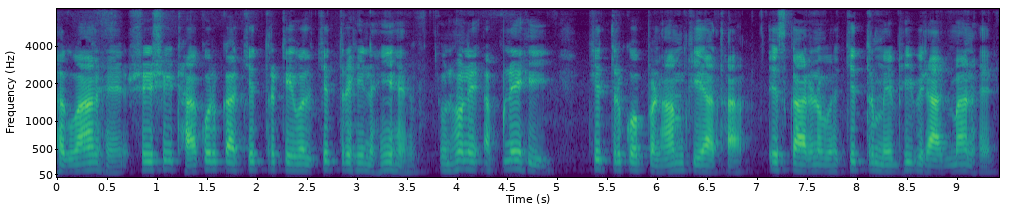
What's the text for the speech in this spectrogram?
भगवान हैं। श्री श्री ठाकुर का चित्र केवल चित्र ही नहीं है। उन्होंने अपने ही चित्र को प्रणाम किया था। इस कारण वह चित्र में भी विराजमान है।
